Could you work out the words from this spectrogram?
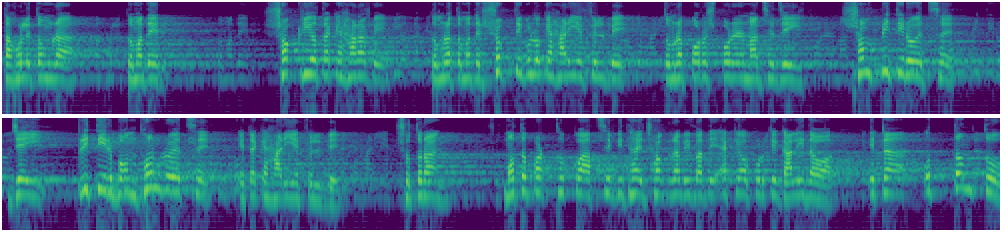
তাহলে তোমরা তোমাদের তোমাদের সক্রিয়তাকে হারাবে। তোমরা তোমাদের শক্তিগুলোকে হারিয়ে ফেলবে। তোমরা পরস্পরের মাঝে যেই সম্প্রীতি রয়েছে, যেই প্রীতির বন্ধন রয়েছে, এটাকে হারিয়ে ফেলবে। সুতরাং মতপার্থক্য আছে বিধায় ঝগড়া বিবাদে একে অপরকে গালি দেওয়া। এটা অত্যন্ত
